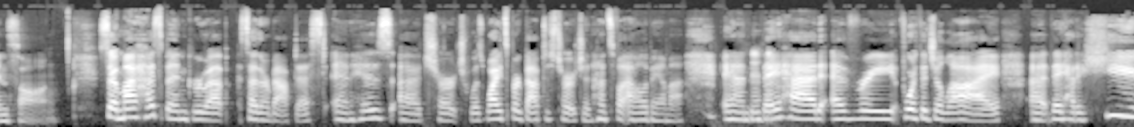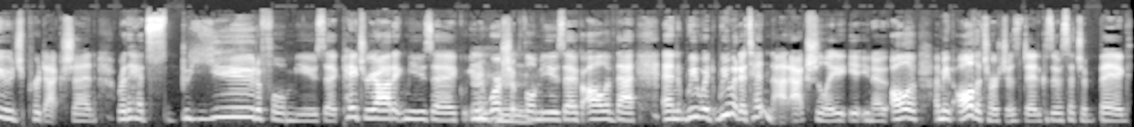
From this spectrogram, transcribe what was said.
in song. So my husband grew up Southern Baptist, and his uh, church was Whitesburg Baptist Church in Huntsville, Alabama. And they had every Fourth of July, uh, they had a huge production where they had beautiful music, patriotic music, you know, Mhm. worshipful music, all of that. And we would we would attend that actually. You know, all of I mean, all the churches did because it was such a big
